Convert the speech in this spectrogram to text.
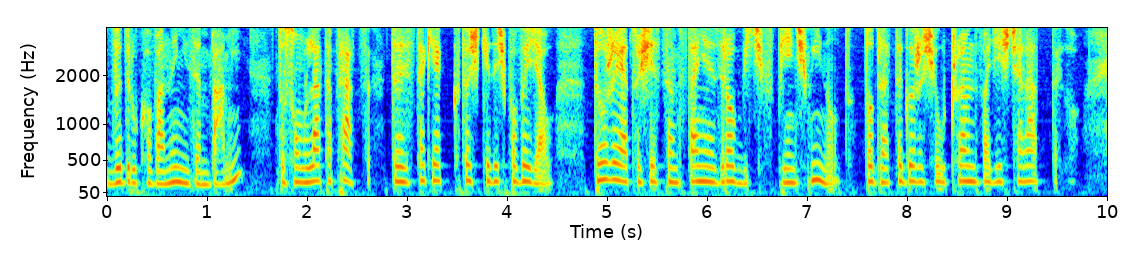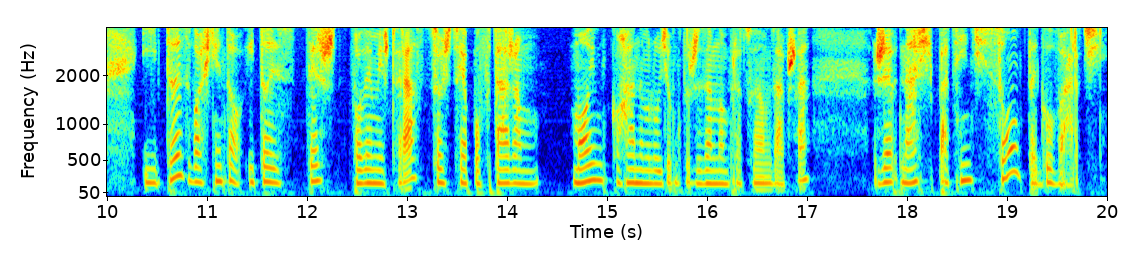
wydrukowanymi zębami, to są lata pracy. To jest tak, jak ktoś kiedyś powiedział, to, że ja coś jestem w stanie zrobić w 5 minut, to dlatego, że się uczyłem 20 lat tego. I to jest właśnie to. I to jest też, powiem jeszcze raz, coś, co ja powtarzam moim kochanym ludziom, którzy ze mną pracują zawsze, że nasi pacjenci są tego warci.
